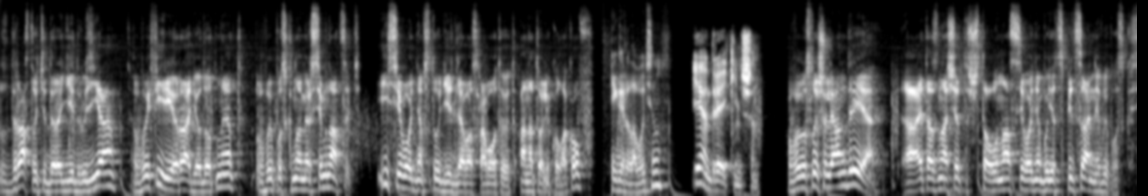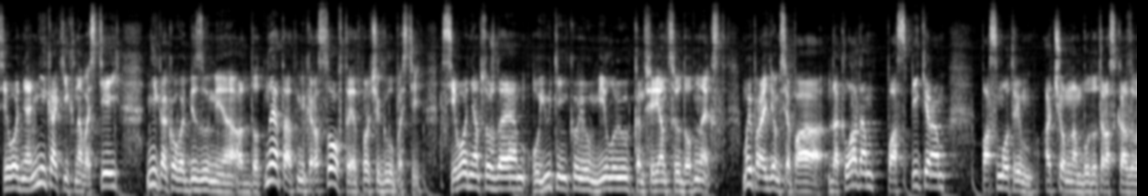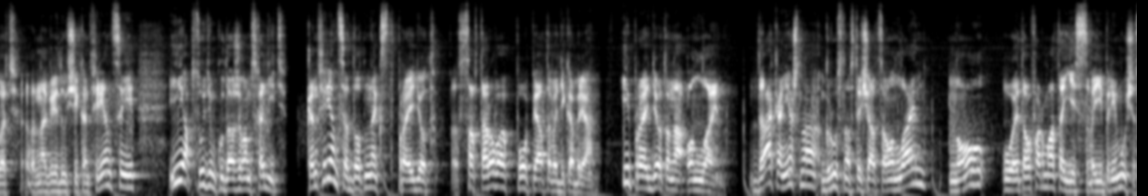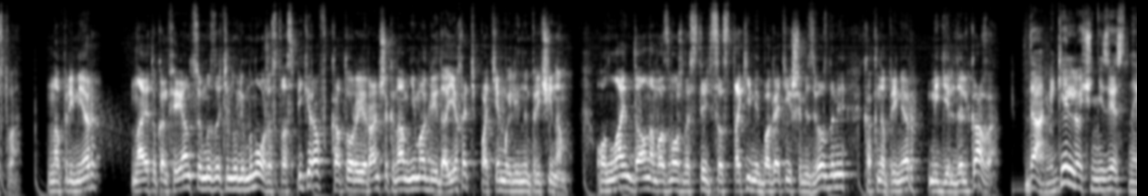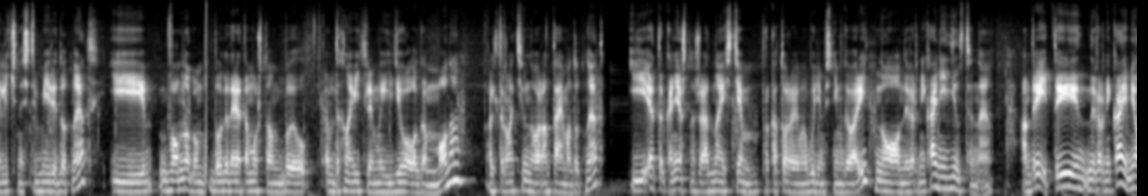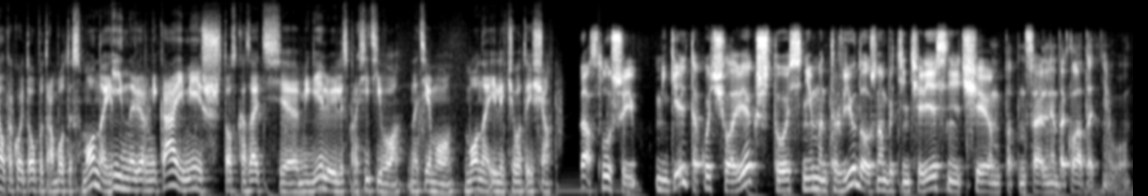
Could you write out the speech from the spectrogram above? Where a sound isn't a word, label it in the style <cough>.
Здравствуйте, дорогие друзья! В эфире Radio.net, выпуск номер 17. И сегодня в студии для вас работают Анатолий Кулаков, Игорь Лавутин и Андрей Киншин. Вы услышали Андрея, а это значит, что у нас сегодня будет специальный выпуск. Сегодня никаких новостей, никакого безумия от .NET, от Microsoft и от прочих глупостей. Сегодня обсуждаем уютненькую, милую конференцию .next. Мы пройдемся по докладам, по спикерам, посмотрим, о чем нам будут рассказывать на грядущей конференции и обсудим, куда же вам сходить. Конференция .next пройдет со 2 по 5 декабря. И пройдет она онлайн. Да, конечно, грустно встречаться онлайн, но у этого формата есть свои преимущества. Например, на эту конференцию мы затянули множество спикеров, которые раньше к нам не могли доехать по тем или иным причинам. Онлайн дал нам возможность встретиться с такими богатейшими звездами, как, например, Мигель Дель Каза. Да, Мигель очень известная личность в мире .NET, и во многом благодаря тому, что он был вдохновителем и идеологом Мона, альтернативного рантайма .NET, и это, конечно же, одна из тем, про которые мы будем с ним говорить, но наверняка не единственная. Андрей, ты наверняка имел какой-то опыт работы с Моно, и наверняка имеешь что сказать э, Мигелю или спросить его на тему Моно или чего-то еще. Да, слушай, Мигель такой человек, что с ним интервью должно быть интереснее, чем потенциальный доклад от него.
